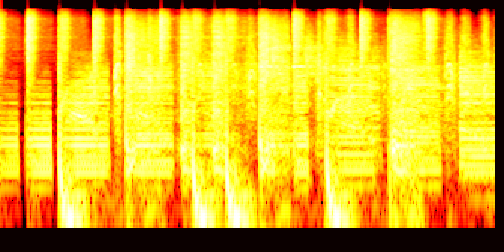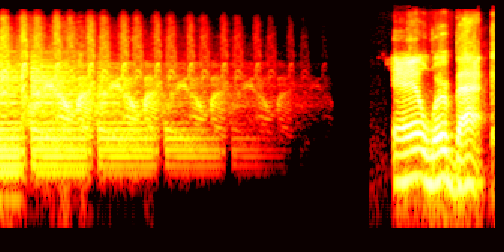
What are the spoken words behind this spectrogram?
And we're back.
